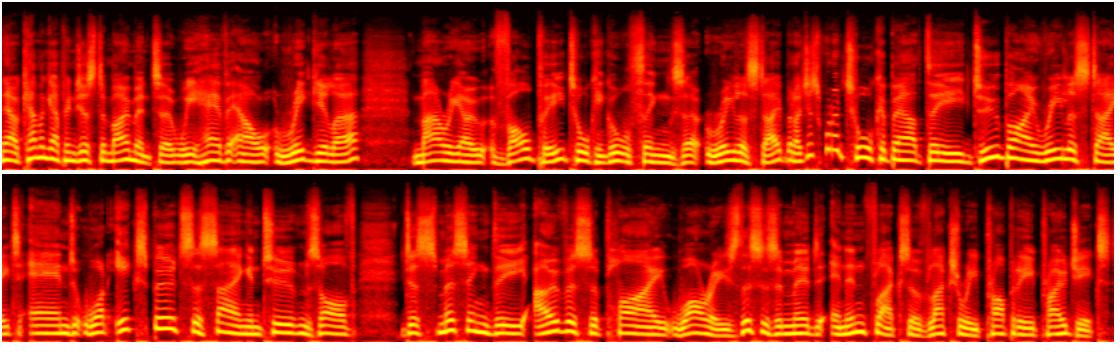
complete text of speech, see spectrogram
Now, coming up in just a moment, uh, we have our regular Mario Volpi talking all things uh, real estate. But I just want to talk about the Dubai real estate and what experts are saying in terms of dismissing the oversupply worries. This is amid an influx of luxury property projects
